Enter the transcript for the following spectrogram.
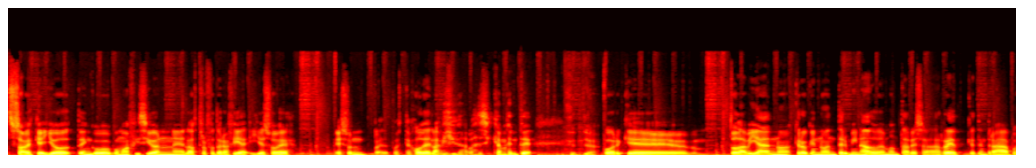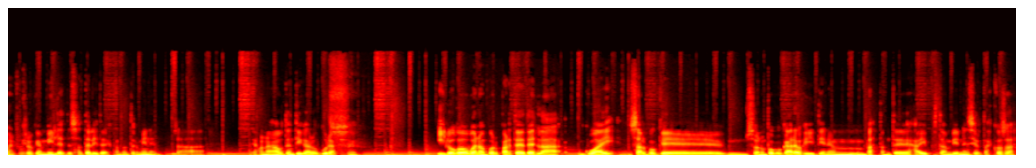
Sabes que yo tengo como afición la astrofotografía y eso es. Eso pues te jode la vida, básicamente. yeah. Porque todavía no, creo que no han terminado de montar esa red, que tendrá, pues creo que miles de satélites cuando terminen. O sea, es una auténtica locura. Sí. Y luego, bueno, por parte de Tesla, guay, salvo que son un poco caros y tienen bastante hype también en ciertas cosas.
